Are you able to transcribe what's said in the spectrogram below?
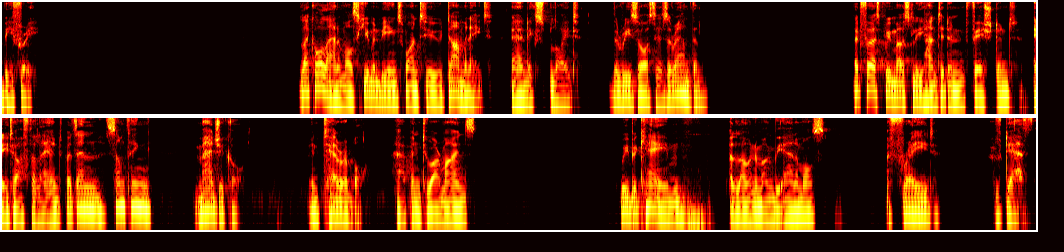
be free. Like all animals, human beings want to dominate and exploit the resources around them. At first, we mostly hunted and fished and ate off the land, but then something magical and terrible happened to our minds. We became, alone among the animals, afraid of death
